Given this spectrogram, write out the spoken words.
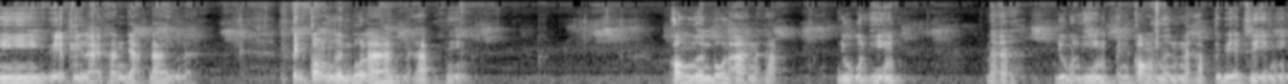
มี PFC หลายท่านอยากได้อยู่นะ เป็นกล่องเงินโบราณนะครับ นี่ กล่องเงินโบราณนะครับ อยู่บนหิ้งนะ อยู่บนหิ้งเป็นกล่องเงินนะครับ PPFC นี่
